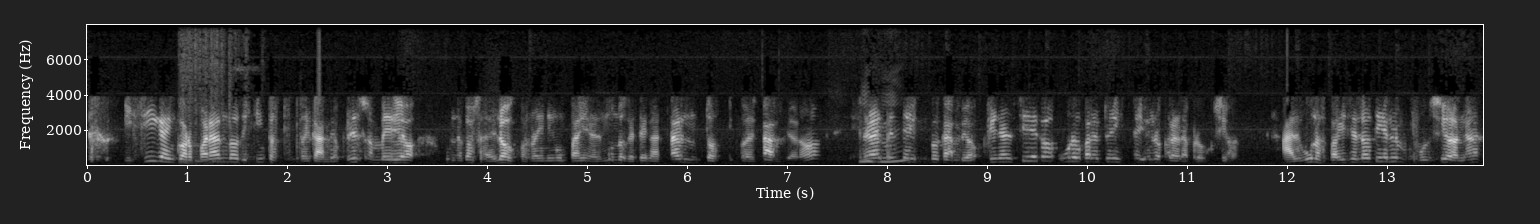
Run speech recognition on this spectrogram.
y siga incorporando distintos tipos de cambio. Pero eso es medio una cosa de loco, no hay ningún país en el mundo que tenga tantos tipos de cambio, ¿no? Generalmente hay tipo de cambio financiero, uno para el turista y uno para la producción. Algunos países lo tienen, funciona,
